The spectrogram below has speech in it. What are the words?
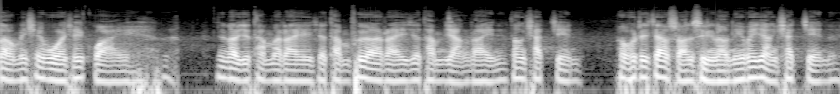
เราไม่ใช่วัวใช่ควายนั่นเราจะทำอะไรจะทำเพื่ออะไรจะทำอย่างไรนี่ต้องชัดเจน พระพุทธเจ้าสอนสิ่งเหล่านี้ไว้อย่างชัดเจนเลย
